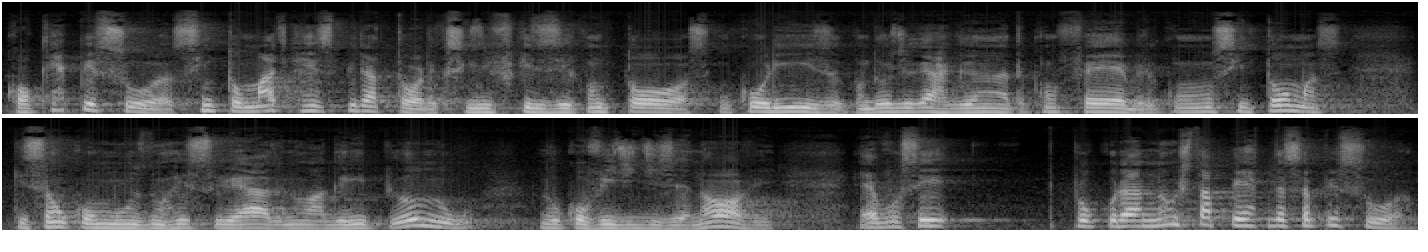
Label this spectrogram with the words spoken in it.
qualquer pessoa sintomática respiratória, que significa dizer com tosse, com coriza, com dor de garganta, com febre, com sintomas que são comuns no resfriado, numa gripe ou no, no Covid-19, é você procurar não estar perto dessa pessoa.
